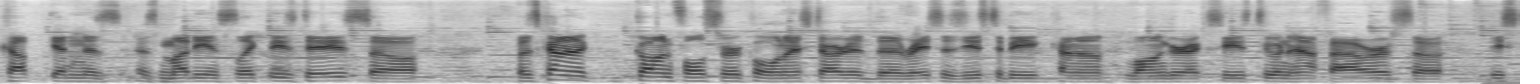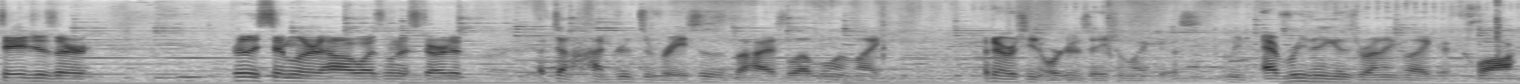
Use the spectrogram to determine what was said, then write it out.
Cup getting as, as muddy and slick these days. So, but it's kind of gone full circle. When I started, the races used to be kind of longer XCs, two and a half hours. So these stages are really similar to how it was when I started. I've done hundreds of races at the highest level and like, I've never seen an organization like this. I mean, everything is running like a clock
